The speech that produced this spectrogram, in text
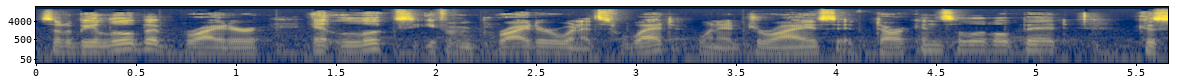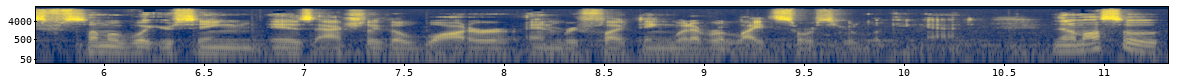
so it'll be a little bit brighter. It looks even brighter when it's wet. When it dries, it darkens a little bit because some of what you're seeing is actually the water and reflecting whatever light source you're looking at. And then I'm also,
